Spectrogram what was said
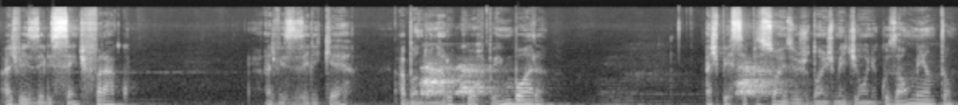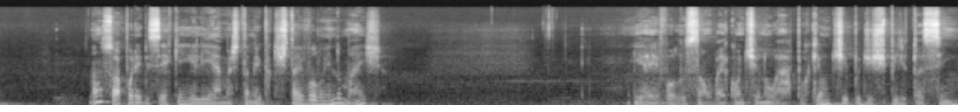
Às vezes ele se sente fraco. Às vezes ele quer abandonar o corpo e ir embora. As percepções e os dons mediúnicos aumentam. Não só por ele ser quem ele é, mas também porque está evoluindo mais. E a evolução vai continuar, porque um tipo de espírito assim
